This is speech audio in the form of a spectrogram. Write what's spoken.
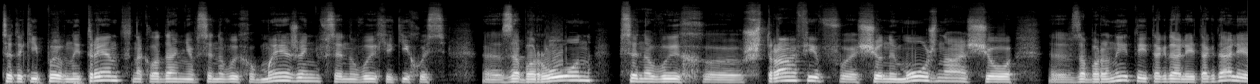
це такий певний тренд накладання все нових обмежень, все нових якихось е, заборон, все нових е, штрафів, що не можна, що заборонити і так далі. і так далі.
